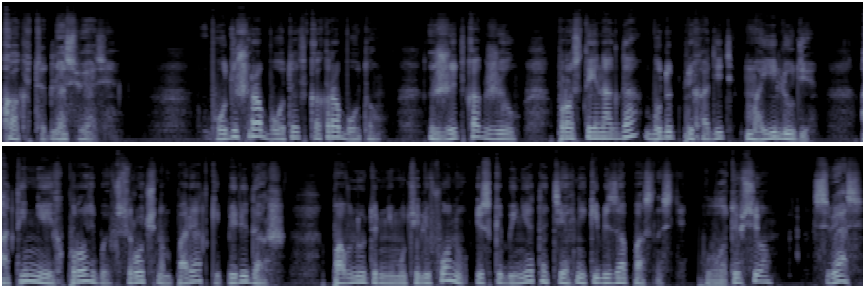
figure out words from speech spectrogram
Как это для связи? Будешь работать, как работал. Жить, как жил. Просто иногда будут приходить мои люди. А ты мне их просьбы в срочном порядке передашь по внутреннему телефону из кабинета техники безопасности. Вот и все. Связь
